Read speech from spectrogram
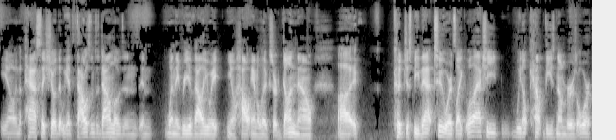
you know, in the past they showed that we had thousands of downloads and, and when they reevaluate, you know, how analytics are done now, uh, it could just be that too, where it's like, well, actually we don't count these numbers or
